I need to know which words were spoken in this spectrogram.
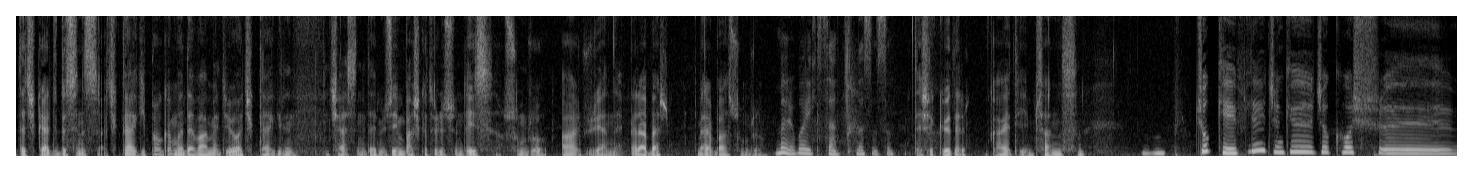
Evet Açık Radyo'dasınız. Açık Dergi programı devam ediyor. Açık Dergi'nin içerisinde müziğin başka türlüsündeyiz. Sumru Ağır Yürüyen'le beraber. Merhaba Sumru. Merhaba ilk sen. Nasılsın? Teşekkür ederim. Gayet iyiyim. Sen nasılsın? Çok keyifli çünkü çok hoş e,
